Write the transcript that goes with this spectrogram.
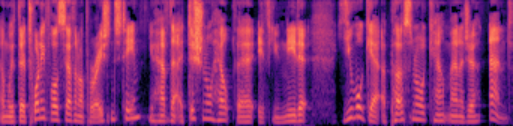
And with their 24 7 operations team, you have that additional help there if you need it. You will get a personal account manager and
